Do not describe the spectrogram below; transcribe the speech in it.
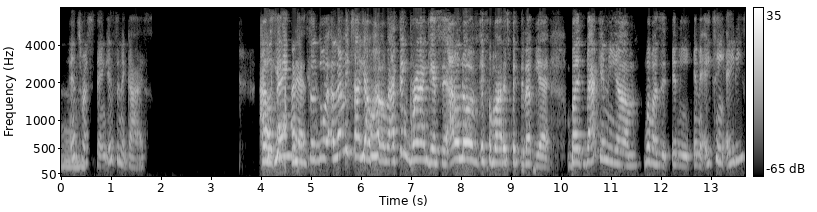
Um, Interesting, isn't it, guys? I'm well, saying yeah, that. so do, let me tell y'all I think Brian gets it. I don't know if, if Hamad's picked it up yet, but back in the um, what was it in the in the 1880s?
